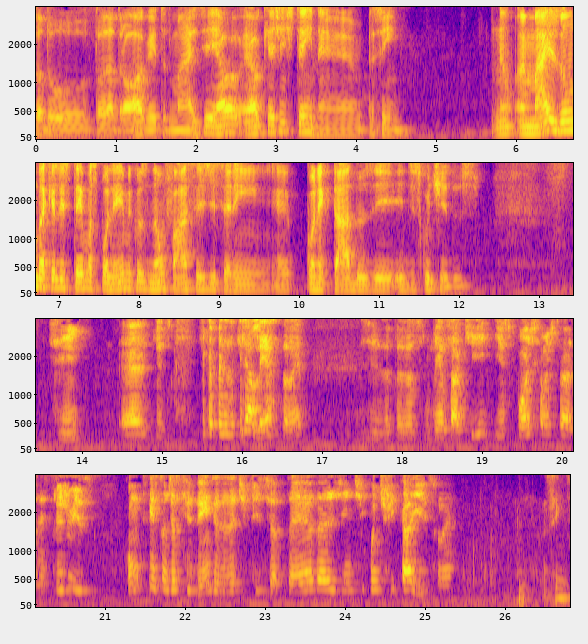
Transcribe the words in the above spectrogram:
todo, toda a droga e tudo mais, e é, é o que a gente tem, né? Assim, não, é mais um daqueles temas polêmicos não fáceis de serem é, conectados e, e, discutidos. Sim, é, fica apenas aquele alerta, né? De, de assim, pensar que isso pode realmente trazer prejuízo. Como que questão de acidente, às vezes é difícil até da gente quantificar isso, né? Sim,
